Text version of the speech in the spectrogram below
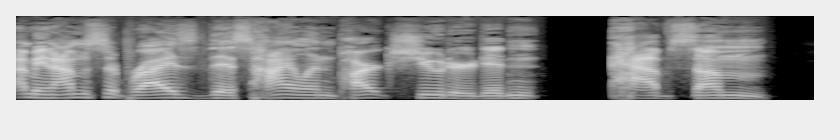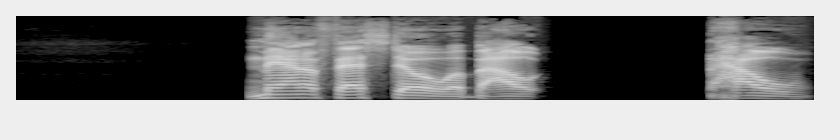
I mean, I'm surprised this Highland Park shooter didn't have some manifesto about how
